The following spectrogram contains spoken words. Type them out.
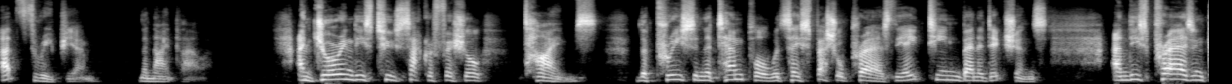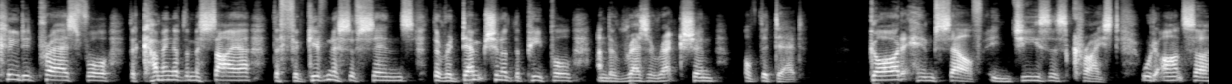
at 3 p.m., the ninth hour. And during these two sacrificial times, the priests in the temple would say special prayers, the 18 benedictions. And these prayers included prayers for the coming of the Messiah, the forgiveness of sins, the redemption of the people, and the resurrection of the dead. God Himself in Jesus Christ would answer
